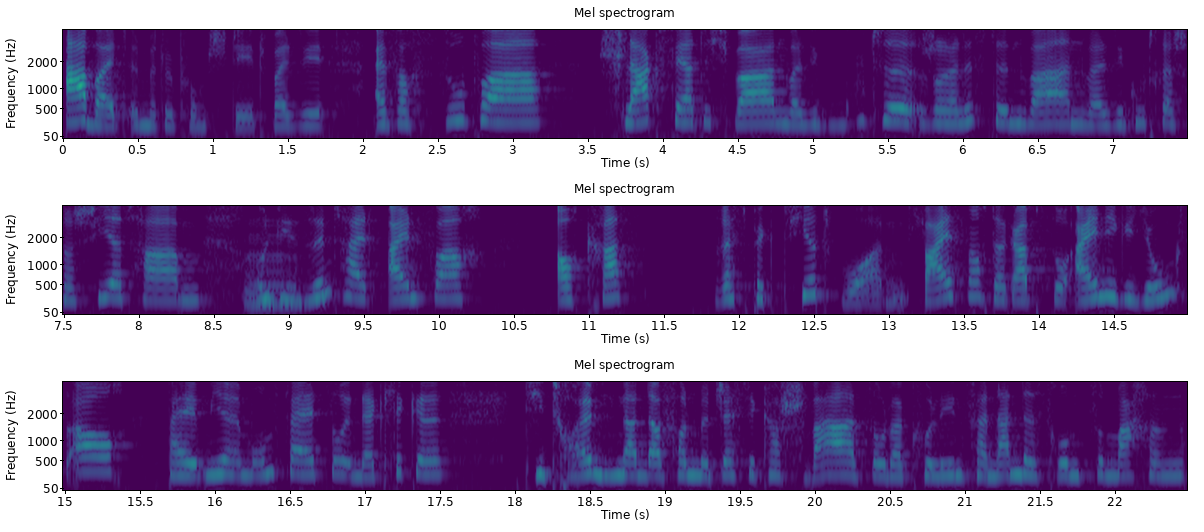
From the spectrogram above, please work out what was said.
Arbeit im Mittelpunkt steht, weil sie einfach super schlagfertig waren, weil sie gute Journalistinnen waren, weil sie gut recherchiert haben. Und die sind halt einfach auch krass respektiert worden. Ich weiß noch, da gab es so einige Jungs auch, bei mir im Umfeld, so in der Clique, die träumten dann davon, mit Jessica Schwarz oder Colleen Fernandes rumzumachen.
